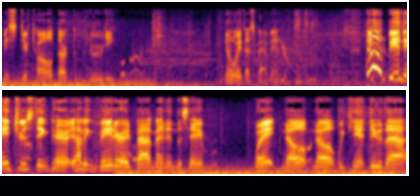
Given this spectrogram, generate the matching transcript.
Mr. Tall, Dark, and Broody. No, wait, that's Batman. That would be an interesting pair, having Vader and Batman in the same... Wait, no, no, we can't do that.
